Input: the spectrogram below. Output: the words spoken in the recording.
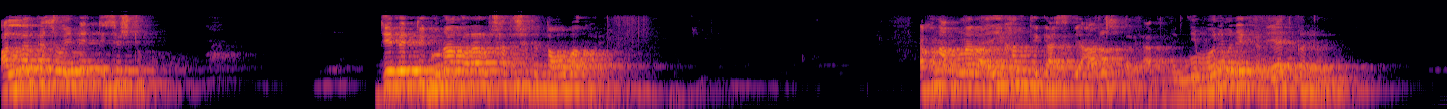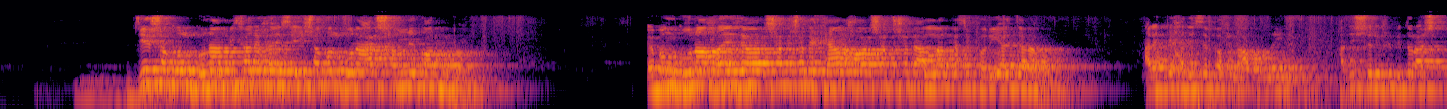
আল্লাহর কাছে ওই ব্যক্তি শ্রেষ্ঠ। যে ব্যক্তি গুনাহ করার সাথে সাথে তওবা করে। এখন আপনারা এইখান থেকে আজকে আরজ করে, আপনি মনে মনে একটা নিয়াজ করেন। যে সকল গুণা পিছনে হয়েছে, এই সকল গুণা আর সামনে কর্ম না। এবং গুণা হয়ে যাওয়ার সাথে সাথে, খেয়াল হওয়ার সাথে সাথে আল্লাহর কাছে ফরিয়াদ জানাব। আরেকটি হাদিসের কথা না বললেই না। হাদিস শরীফের ভিতর আসছে।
